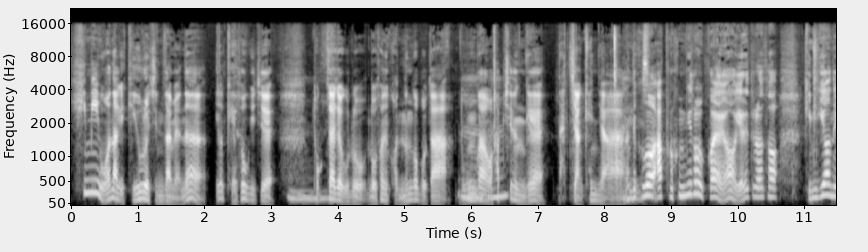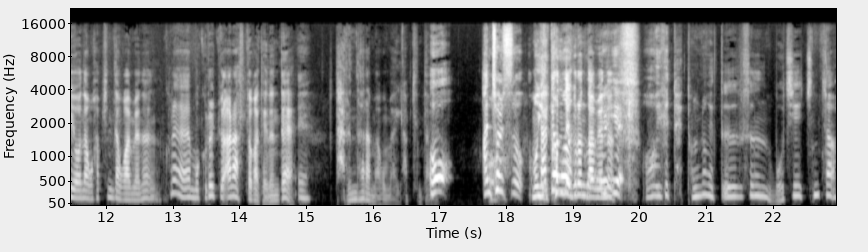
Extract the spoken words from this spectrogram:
힘이 워낙에 기울어진다면은 이거 계속 이제 음. 독자적으로 노선을 걷는 것보다 누군가와 음. 합치는 게 낫지 않겠냐. 근데 알겠습니다. 그거 앞으로 흥미로울 거예요. 예를 들어서 김기현 의원하고 합친다고 하면은 그래 뭐 그럴 줄 알았어가 되는데 예. 다른 사람하고 만약에 합친다. 어 안철수 뭐 나경원 예컨대 그런다면은 뭐, 예, 예. 어 이게 대통령의 뜻은 뭐지? 진짜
